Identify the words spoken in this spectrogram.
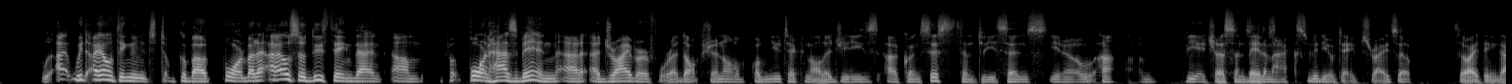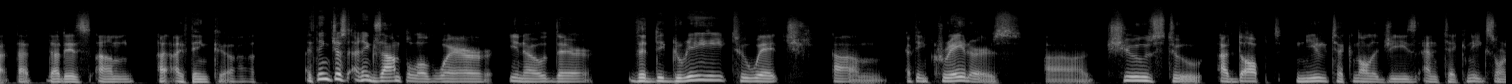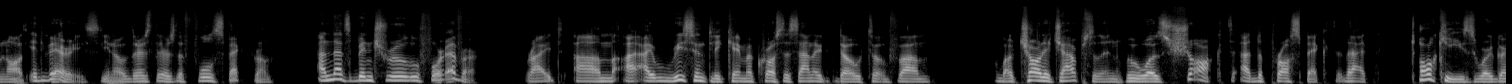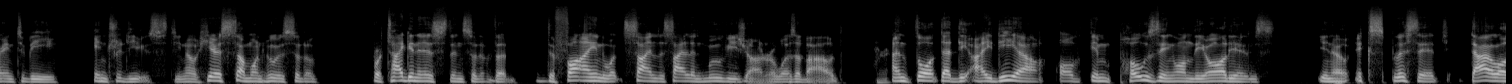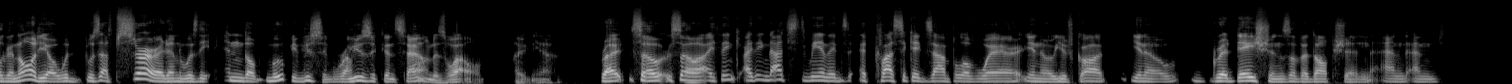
I, we, I don't think we need to talk about porn, but I also do think that um, porn has been a, a, driver for adoption of, of new technologies uh, consistently since you know um, VHS and Betamax videotapes, right? So, so I think that that that is, um, I, I, think, uh, I think just an example of where you know there the degree to which um, I think creators uh, choose to adopt new technologies and techniques or not, it varies. You know, there's there's the full spectrum, and that's been true forever, right? Um, I, I, recently came across this anecdote of um, about Charlie Chaplin, who was shocked at the prospect that talkies were going to be introduced. You know, here's someone who is sort of protagonist and sort of the defined what silent, the silent movie genre was about and thought that the idea of imposing on the audience, you know, explicit dialogue and audio would, was absurd and was the end of movie music. Music and sound as well. Like, yeah. Right. So, so I think, I think that's to me an, a classic example of where, you know, you've got, you know, gradations of adoption and, and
